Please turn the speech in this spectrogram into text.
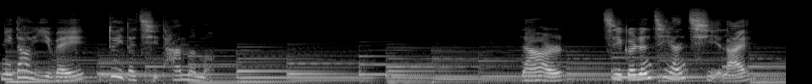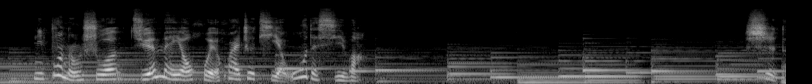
你倒以为对得起他们吗？然而，几个人既然起来，你不能说绝没有毁坏这铁屋的希望。是的，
